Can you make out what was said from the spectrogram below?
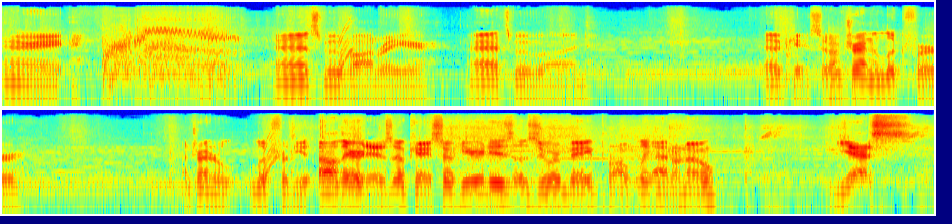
All right. Let's move on right here. Let's move on. Okay, so I'm trying to look for I'm trying to look for the... Oh, there it is. Okay, so here it is, Azure Bay, probably. I don't know. Yes!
